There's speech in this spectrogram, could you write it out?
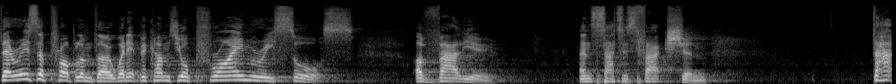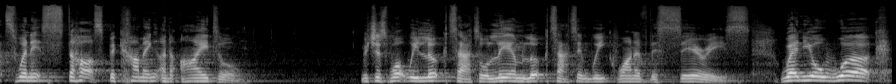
There is a problem, though, when it becomes your primary source of value and satisfaction. That's when it starts becoming an idol, which is what we looked at, or Liam looked at in week one of this series. When your work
